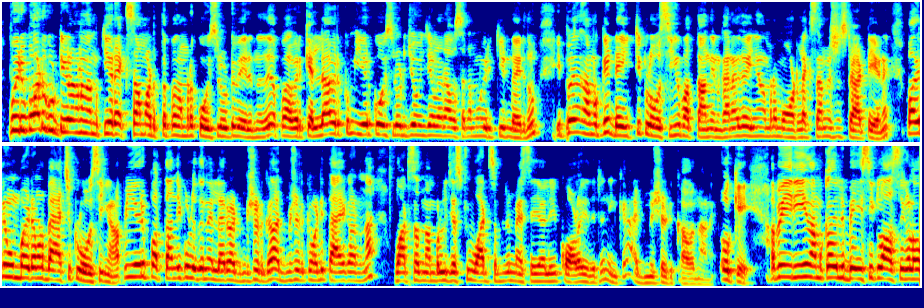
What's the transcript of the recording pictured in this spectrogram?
അപ്പോൾ ഒരുപാട് കുട്ടികളാണ് നമുക്ക് ഈ ഒരു എക്സാം അടുത്തപ്പോൾ നമ്മുടെ കോഴ്സിലോട്ട് വരുന്നത്. അപ്പോൾ അവർക്ക് എല്ലാവർക്കും ഈ ഒരു കോഴ്സിലോട്ട് ജോയിൻ ചെയ്യാനുള്ള ഒരു അവസരം ഒരുക്കിയിട്ടുണ്ടായിരുന്നു. ഇപ്പോൾ നമുക്ക് ഡേറ്റ് ക്ലോസിംഗ് പത്താം തീയതി കാരണം കഴിഞ്ഞാൽ നമ്മുടെ മോഡൽ എക്സാമിനേഷൻ സ്റ്റാർട്ട് ചെയ്യാണ്. അപ്പോൾ അതിന് മുമ്പായിട്ട് നമ്മുടെ ബാച്ച് ക്ലോസിംഗ് ആണ്. അപ്പോൾ ഈ ഒരു പത്താം തീയതിക്കുള്ളിൽ തന്നെ എല്ലാവരും അഡ്മിഷൻ എടുക്കുക. അഡ്മിഷൻ എടുക്കാൻ വേണ്ടി താഴെ കാണുന്ന വാട്സ്ആപ്പ് നമ്പറിൽ ജസ്റ്റ് വാട്സ്ആപ്പിൽ മെസ്സേജ് അല്ലെങ്കിൽ കോൾ ചെയ്തിട്ട് നിങ്ങൾക്ക് അഡ്മിഷൻ എടുക്കാവുന്നതാണ്. ഓക്കെ അപ്പോൾ ഇനി നമുക്ക് അതിൽ ബേസിക് ക്ലാസ്സുകളോ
